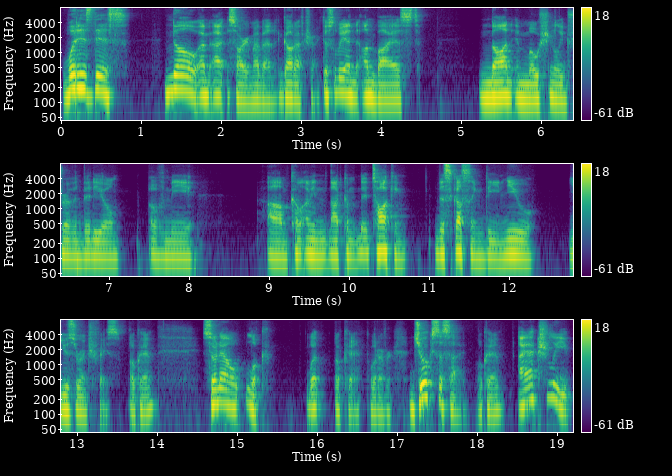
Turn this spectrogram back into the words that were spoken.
What is this? No, I'm I, sorry, my bad. Got off track. This will be an unbiased, non-emotionally driven video of me. Um, come, I mean, not come, talking, discussing the new user interface. Okay, so now look, what? Okay, whatever. Jokes aside, okay, I actually,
